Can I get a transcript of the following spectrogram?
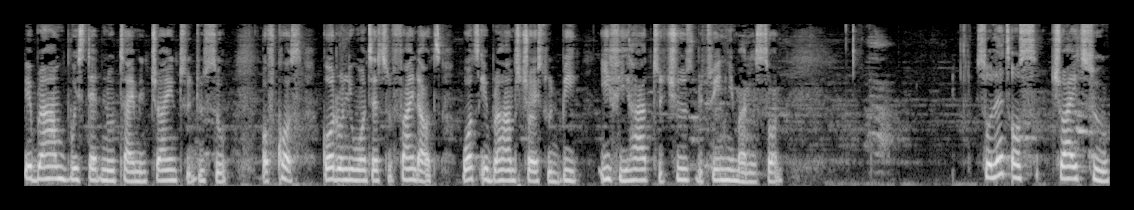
Abraham wasted no time in trying to do so. Of course, God only wanted to find out what Abraham's choice would be if he had to choose between him and his son. So let us try to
